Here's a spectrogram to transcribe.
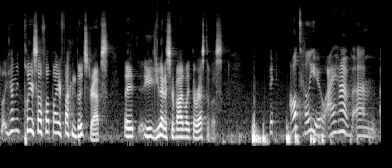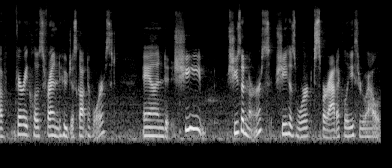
Well, you know, I mean, pull yourself up by your fucking bootstraps. It, you you got to survive like the rest of us. But I'll tell you, I have um, a very close friend who just got divorced, and she she's a nurse. She has worked sporadically throughout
